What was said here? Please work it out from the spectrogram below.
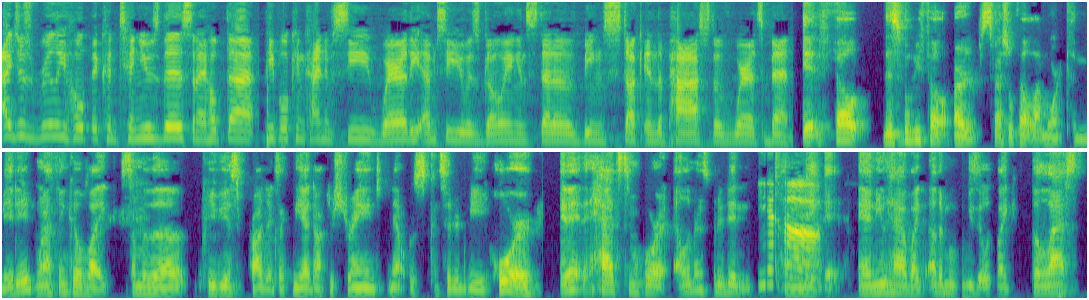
I just really hope it continues this, and I hope that people can kind of see where the MCU is going instead of being stuck in the past of where it's been. it felt this movie felt or special felt a lot more committed when i think of like some of the previous projects like we had doctor strange and that was considered to be horror and it had some horror elements but it didn't Yeah. commit and you have like other movies that like the last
